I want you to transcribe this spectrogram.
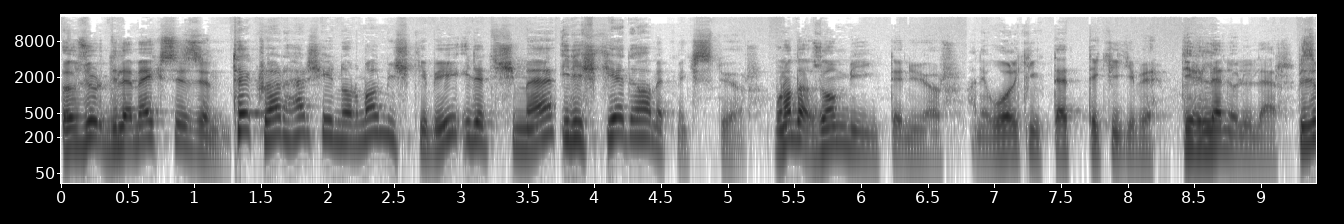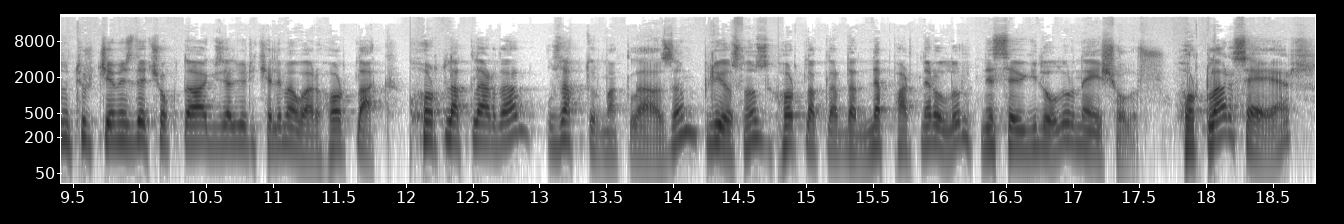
özür dilemeksizin tekrar her şey normalmiş gibi iletişime, ilişkiye devam etmek istiyor. Buna da zombieing deniyor. Hani Walking Dead'teki gibi. Dirilen ölüler. Bizim Türkçemizde çok daha güzel bir kelime var. Hortlak. Hortlaklardan uzak durmak lazım. Biliyorsunuz hortlaklardan ne partner olur, ne sevgili olur, ne eş olur. Hortlarsa eğer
